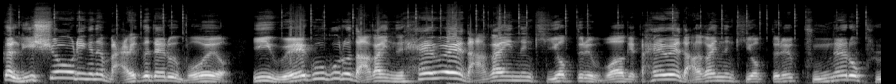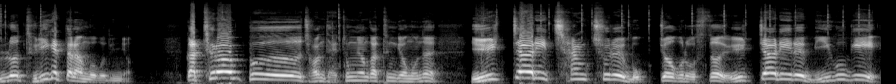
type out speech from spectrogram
그러니까 리쇼어링은 말 그대로 뭐예요? 이 외국으로 나가 있는 해외에 나가 있는 기업들을 뭐 하겠다. 해외에 나가 있는 기업들을 국내로 불러들이겠다라는 거거든요. 그러니까 트럼프 전 대통령 같은 경우는 일자리 창출을 목적으로서 일자리를 미국이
